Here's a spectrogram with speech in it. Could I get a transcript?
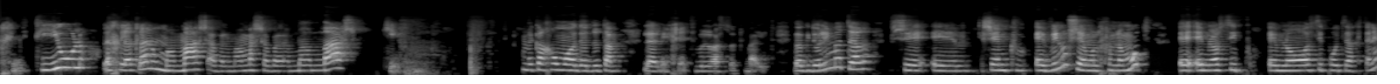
הולכים לטיול, הולך להיות לנו ממש, אבל ממש, אבל ממש כיף. וככה הוא מעודד אותם ללכת ולא לעשות בית. והגדולים יותר, ש, שהם הבינו שהם הולכים למות, אה, הם לא, סיפ, הם לא סיפרו את זה הקטנים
